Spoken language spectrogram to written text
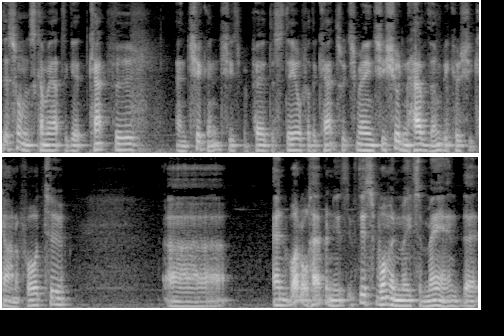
this woman's come out to get cat food and chicken. She's prepared to steal for the cats, which means she shouldn't have them because she can't afford to. Uh, and what will happen is if this woman meets a man that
